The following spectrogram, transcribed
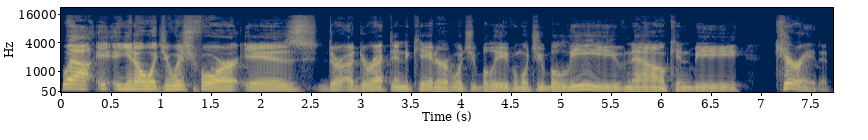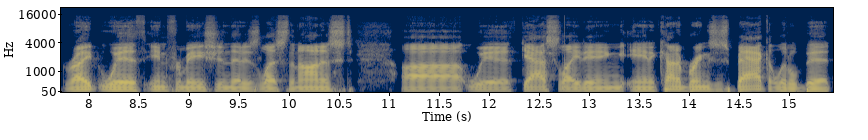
Well, you know, what you wish for is a direct indicator of what you believe, and what you believe now can be curated, right? With information that is less than honest, uh, with gaslighting, and it kind of brings us back a little bit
